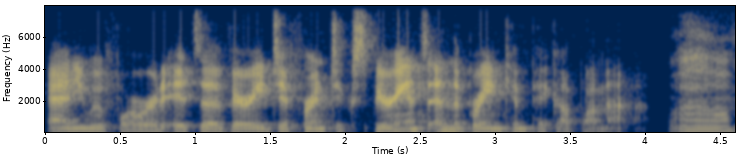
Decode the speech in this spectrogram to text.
And you move forward, it's a very different experience, and the brain can pick up on that. Wow.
